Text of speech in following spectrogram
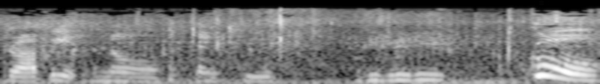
drop it. No, thank you. Go!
